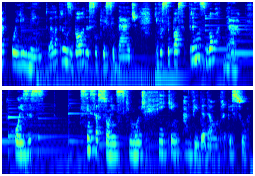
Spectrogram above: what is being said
acolhimento, ela transborda simplicidade, que você possa transbordar coisas, sensações que modifiquem a vida da outra pessoa.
